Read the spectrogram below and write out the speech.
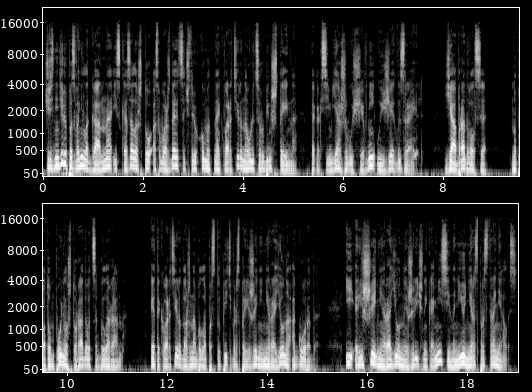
Через неделю позвонила Ганна и сказала, что освобождается четырехкомнатная квартира на улице Рубинштейна, так как семья, живущая в ней, уезжает в Израиль. Я обрадовался но потом понял, что радоваться было рано. Эта квартира должна была поступить в распоряжение не района, а города, и решение районной жилищной комиссии на нее не распространялось.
